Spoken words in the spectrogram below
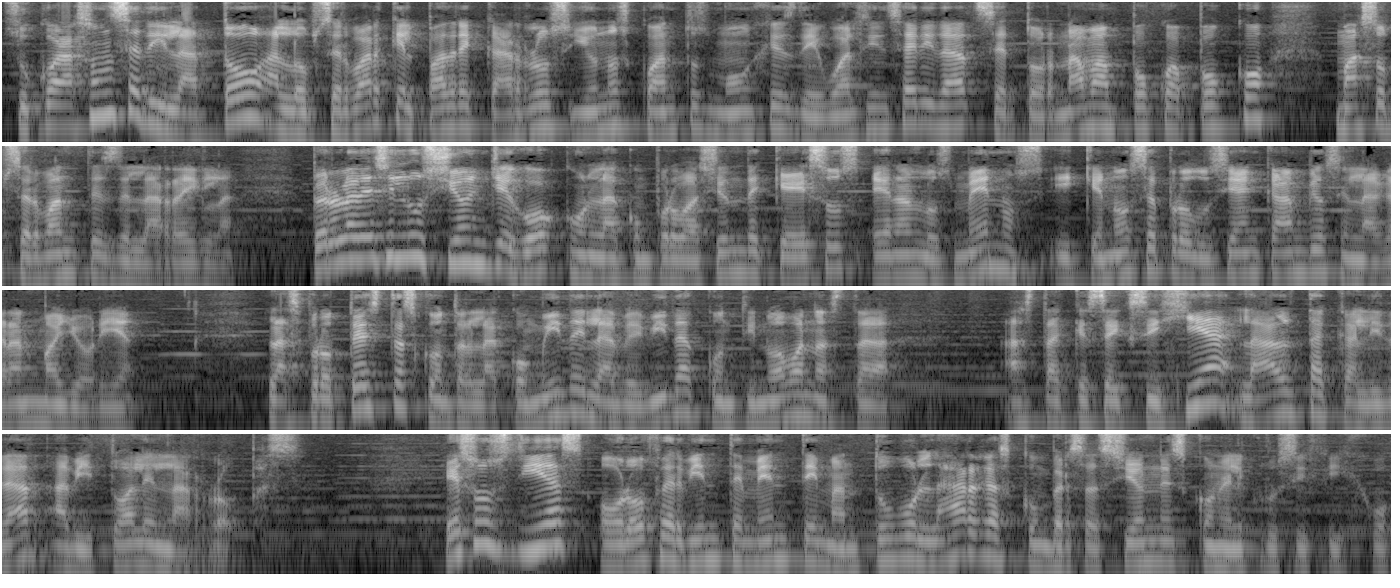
Su corazón se dilató al observar que el padre Carlos y unos cuantos monjes de igual sinceridad se tornaban poco a poco más observantes de la regla. Pero la desilusión llegó con la comprobación de que esos eran los menos y que no se producían cambios en la gran mayoría. Las protestas contra la comida y la bebida continuaban hasta, hasta que se exigía la alta calidad habitual en las ropas. Esos días oró fervientemente y mantuvo largas conversaciones con el crucifijo.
